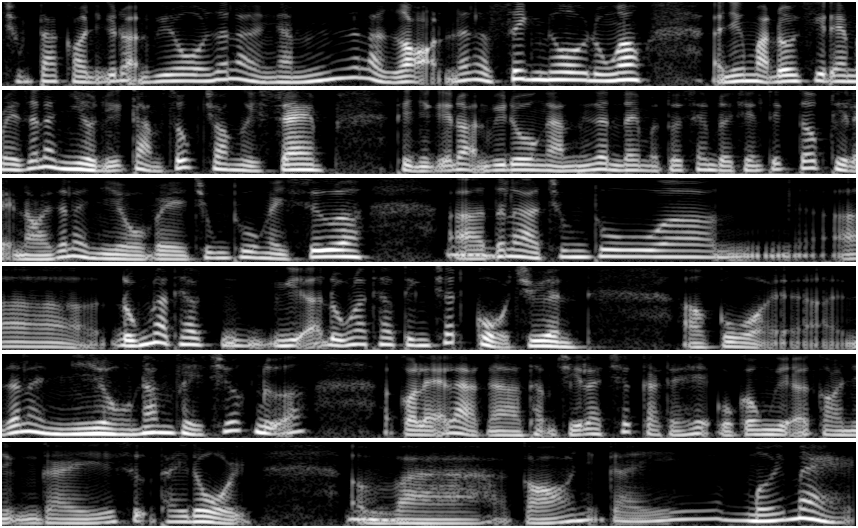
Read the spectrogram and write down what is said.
chúng ta có những cái đoạn video rất là ngắn rất là gọn rất là xinh thôi đúng không Ờ, nhưng mà đôi khi đem đến rất là nhiều những cái cảm xúc cho người xem thì những cái đoạn video ngắn gần đây mà tôi xem được trên tiktok thì lại nói rất là nhiều về trung thu ngày xưa Ờ, Ừ. tức là trung thu ờ, ờ, đúng là theo nghĩa đúng là theo tính chất cổ truyền của ờ, rất là nhiều năm về trước nữa. Có lẽ là à, thậm chí là trước cả thế hệ của công nghĩa có những cái sự thay đổi Ừ. và có những cái mới mẻ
